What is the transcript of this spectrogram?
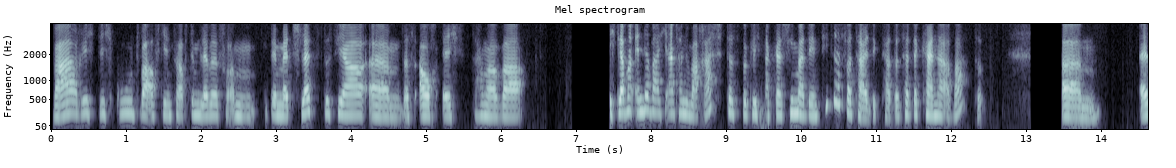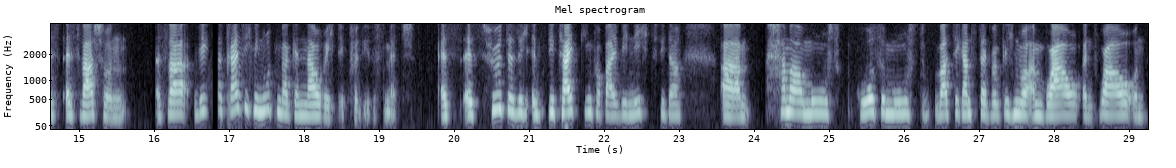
war richtig gut, war auf jeden Fall auf dem Level vom dem Match letztes Jahr, ähm, das auch echt Hammer war ich glaube, am Ende war ich einfach überrascht, dass wirklich Nakashima den Titel verteidigt hat. Das hätte keiner erwartet. Ähm, es, es war schon, es war, wie gesagt, 30 Minuten war genau richtig für dieses Match. Es, es fühlte sich, die Zeit ging vorbei wie nichts wieder. Ähm, Hammer-Moves, große Moves, du warst die ganze Zeit wirklich nur am Wow und Wow und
